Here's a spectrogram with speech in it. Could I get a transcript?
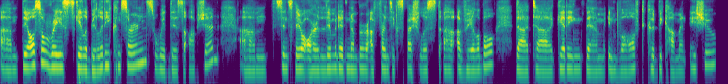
Um, they also raised scalability concerns with this option um, since there are a limited number of forensic specialists uh, available that uh, getting them involved could become an issue.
